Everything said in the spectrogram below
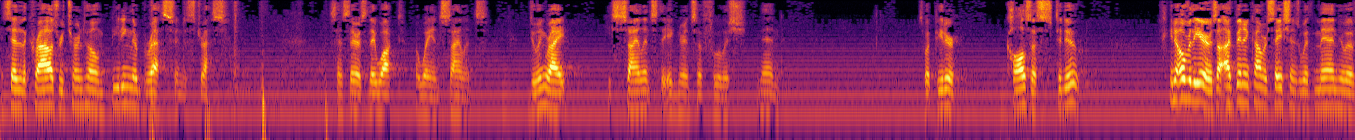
that the crowds returned home beating their breasts in distress. Since is they walked away in silence. Doing right, he silenced the ignorance of foolish men. That's what Peter calls us to do. You know, over the years, I've been in conversations with men who have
